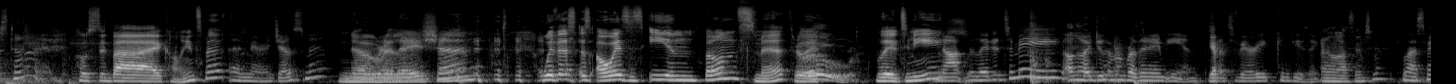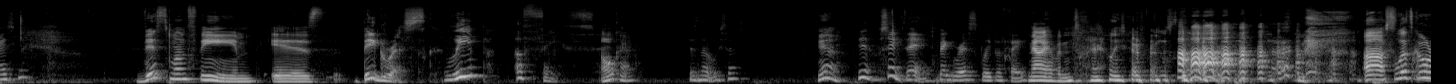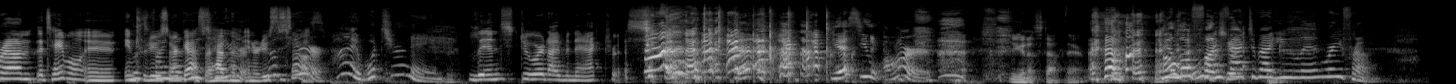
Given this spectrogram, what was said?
first time. Hosted by Colleen Smith. And Mary Jo Smith. No relation. With us, as always, is Ian Bones Smith, rela- Hello. related to me. Not related to me, although I do have a brother named Ian. So Yep. that's very confusing. And last name Smith. Last name Smith. This month's theme is big risk. Leap of faith. Okay. Isn't that what we said? Yeah. Yeah, same thing. Big risk, leap of faith. Now I have an entirely different story. Uh, so let's go around the table and introduce our guests or who's have them introduce Who's themselves. here? Hi, what's your name? Lynne Stewart, I'm an actress. yes, you are. You're gonna stop there. A little fun fact about you, Lynne. Where are you from?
